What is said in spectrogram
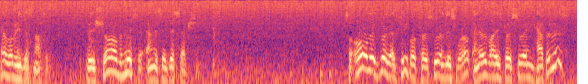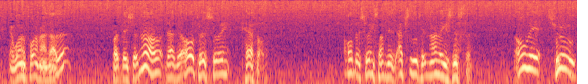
Hell means it's nothing. Of Nisa, and it's a deception. So all the good that people pursue in this world, and everybody's pursuing happiness in one form or another, but they should know that they're all pursuing Hevel. All pursuing something that's absolutely non-existent. The only true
